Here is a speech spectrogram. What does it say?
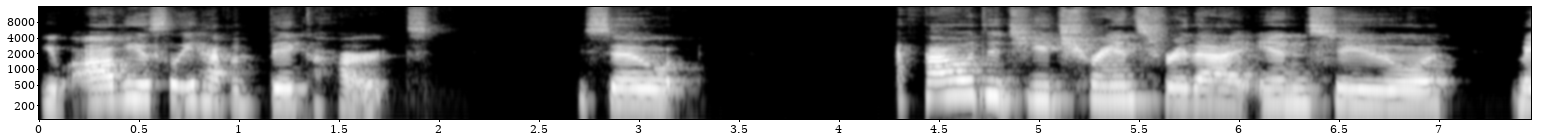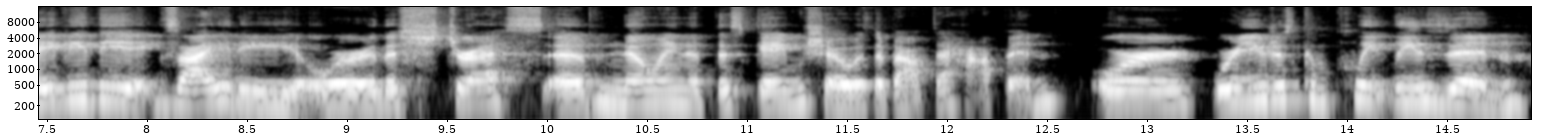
You obviously have a big heart. So how did you transfer that into maybe the anxiety or the stress of knowing that this game show is about to happen? Or were you just completely zen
